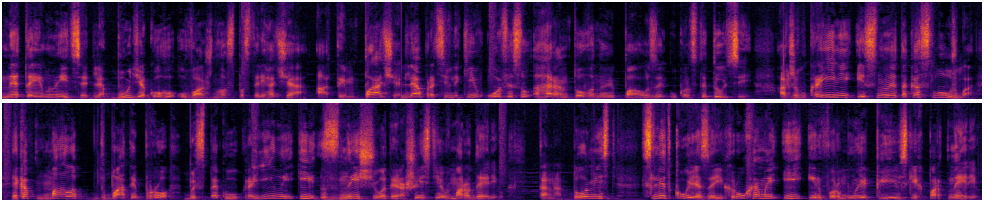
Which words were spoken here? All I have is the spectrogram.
не таємниця для будь-якого уважного спостерігача, а тим паче для працівників офісу гарантованої паузи у конституції. Адже в Україні існує така служба, яка б мала б дбати про безпеку України і знищувати рашистів мародерів. Та натомість слідкує за їх рухами і інформує київських партнерів.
